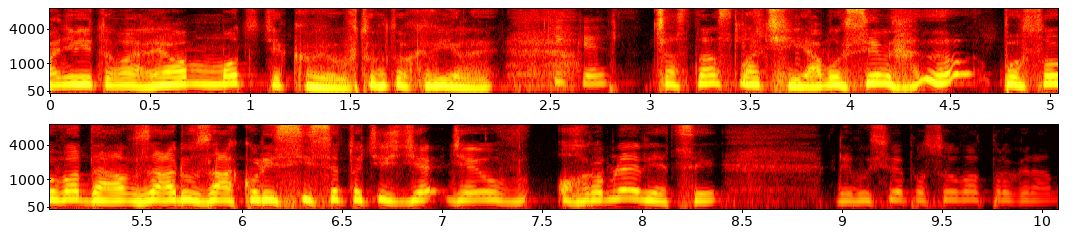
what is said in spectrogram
Paní Vítová, já vám moc děkuji v tuto chvíli. Díky. Čas nás tlačí. Já musím posouvat dál. Vzadu zákulisí se totiž dějou ohromné věci, kde musíme posouvat program.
